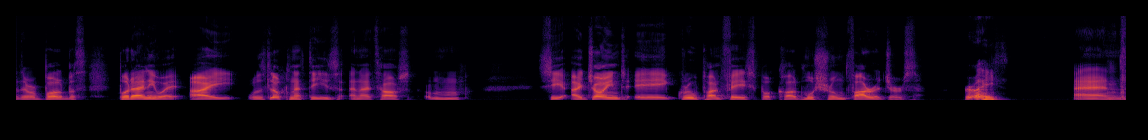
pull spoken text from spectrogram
they were bulbous. But anyway, I was looking at these and I thought, hmm. See, I joined a group on Facebook called Mushroom Foragers. Right. and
